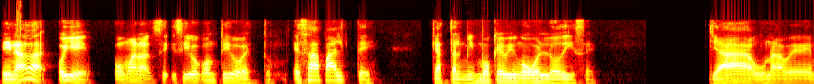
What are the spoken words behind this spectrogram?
Y nada, oye, Omar, sigo contigo esto. Esa parte que hasta el mismo Kevin Owen lo dice, ya una vez,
